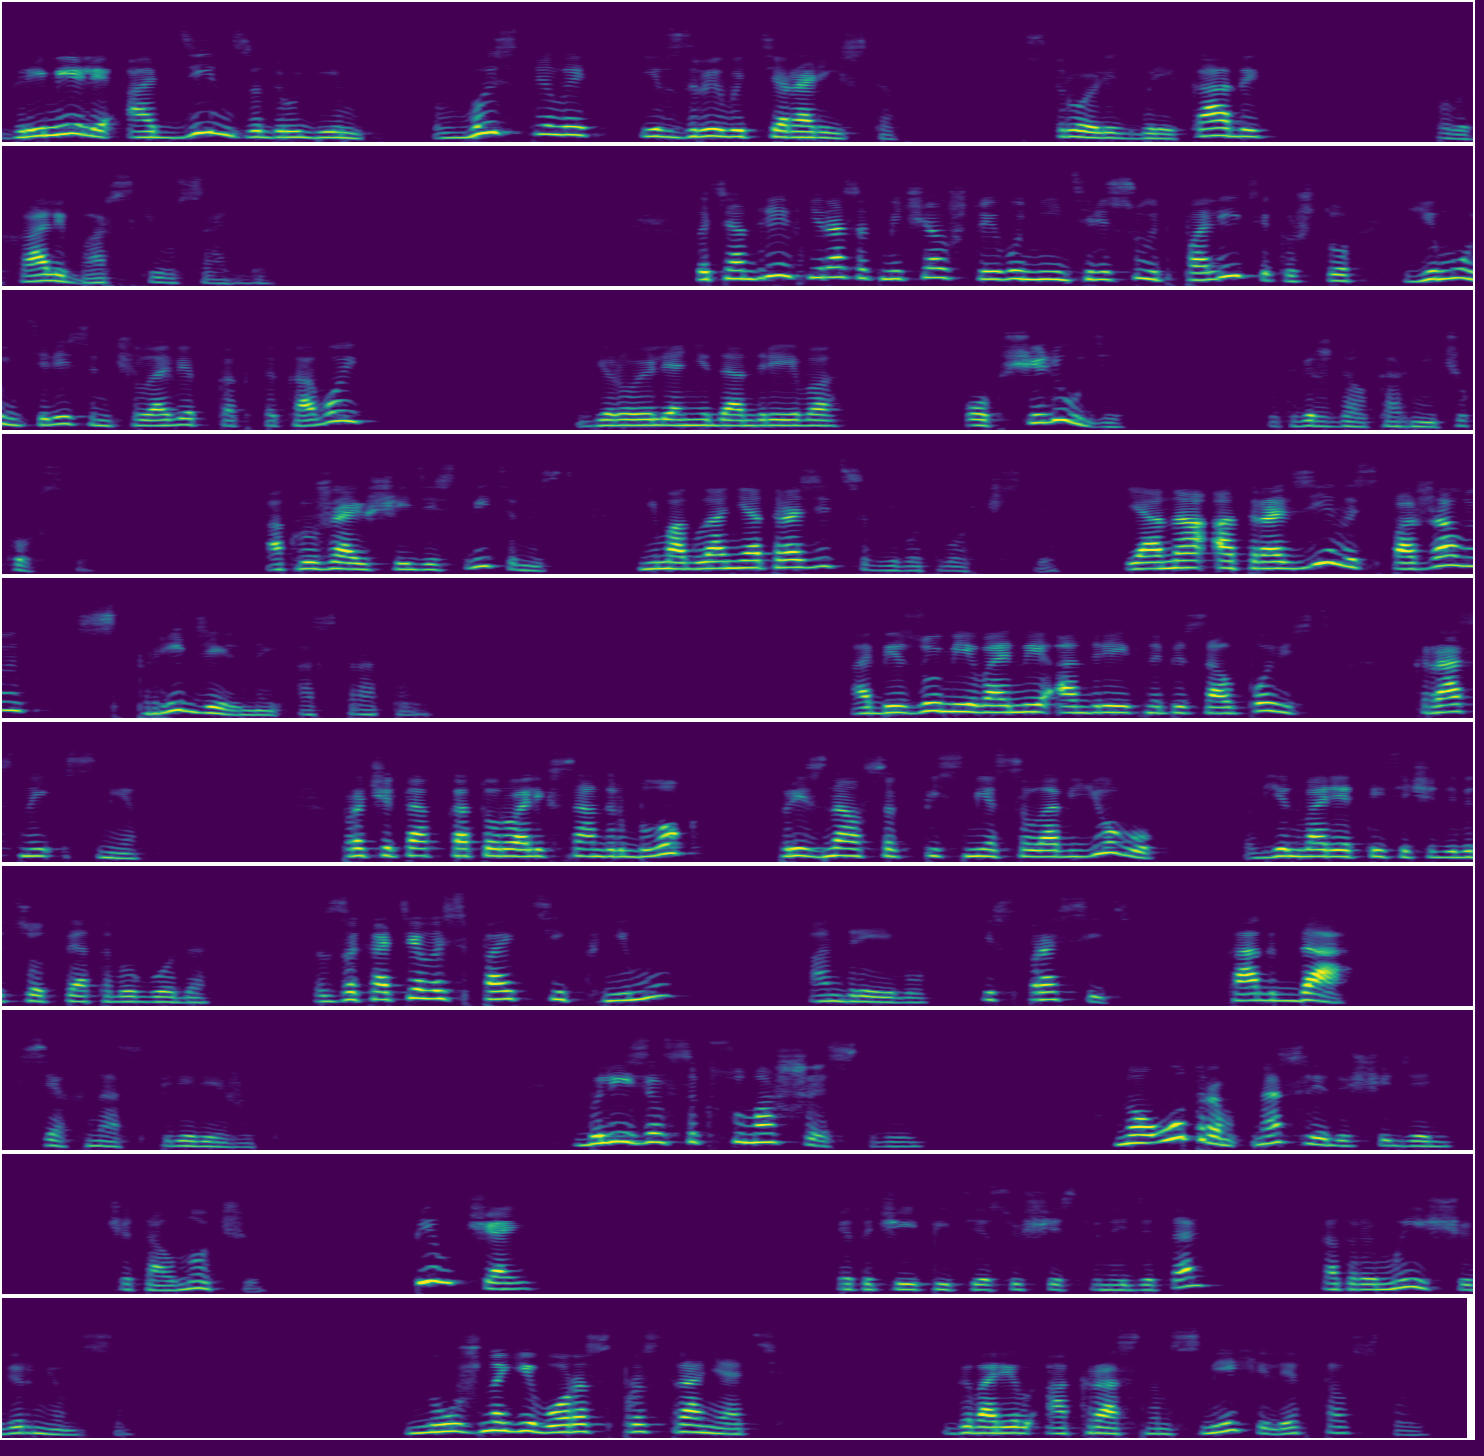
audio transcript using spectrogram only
гремели один за другим выстрелы и взрывы террористов, строились баррикады, полыхали барские усадьбы. Хотя Андреев не раз отмечал, что его не интересует политика, что ему интересен человек как таковой, герои Леонида Андреева — общие люди, утверждал Корней Чуковский. Окружающая действительность не могла не отразиться в его творчестве, и она отразилась, пожалуй, с предельной остротой. О безумии войны Андреев написал повесть «Красный смех», прочитав которую Александр Блок признался в письме Соловьеву в январе 1905 года, захотелось пойти к нему, Андрееву, и спросить, когда всех нас перережут. Близился к сумасшествию. Но утром на следующий день читал ночью, пил чай. Это чаепитие — существенная деталь, к которой мы еще вернемся. Нужно его распространять, — говорил о красном смехе Лев Толстой.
